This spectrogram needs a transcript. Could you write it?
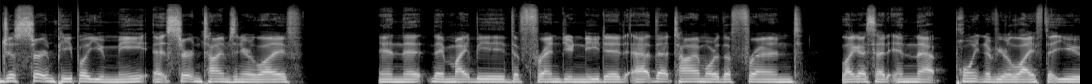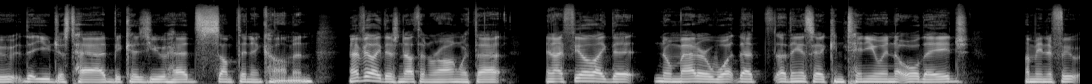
just certain people you meet at certain times in your life, and that they might be the friend you needed at that time, or the friend, like I said, in that point of your life that you that you just had because you had something in common. And I feel like there's nothing wrong with that, and I feel like that no matter what that, I think it's gonna continue into old age. I mean, if we,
